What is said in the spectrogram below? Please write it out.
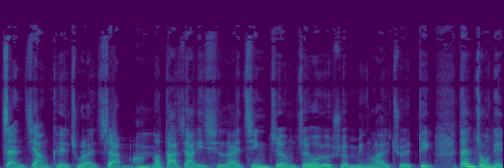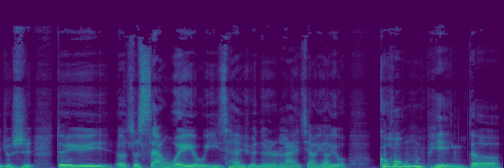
战将可以出来战嘛。嗯、那大家一起来竞争，最后由选民来决定。但重点就是，对于呃这三位有意参选的人来讲，要有公平的。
